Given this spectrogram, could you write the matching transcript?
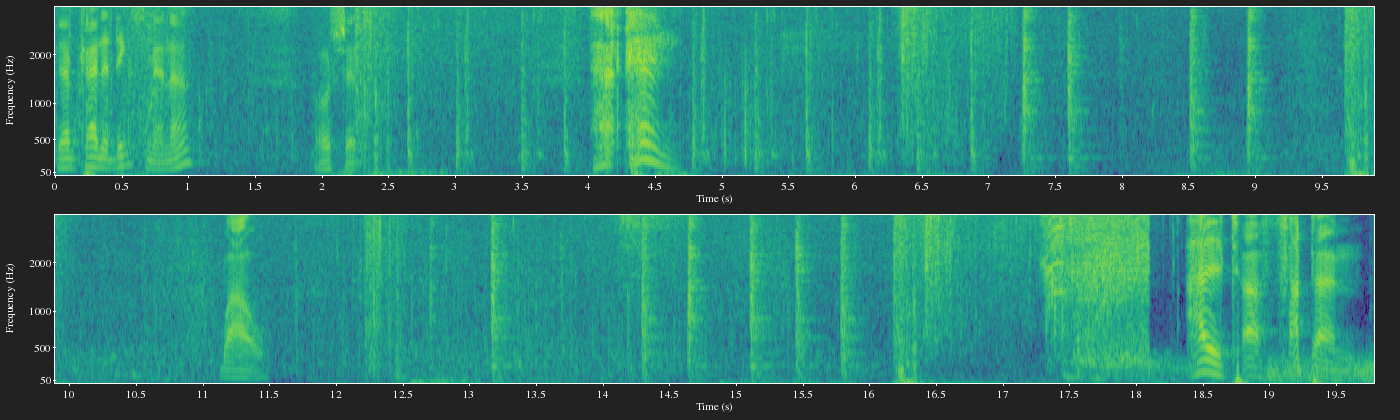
Wir haben keine Dings mehr, ne? Oh shit. Wow. Alter Vattern.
